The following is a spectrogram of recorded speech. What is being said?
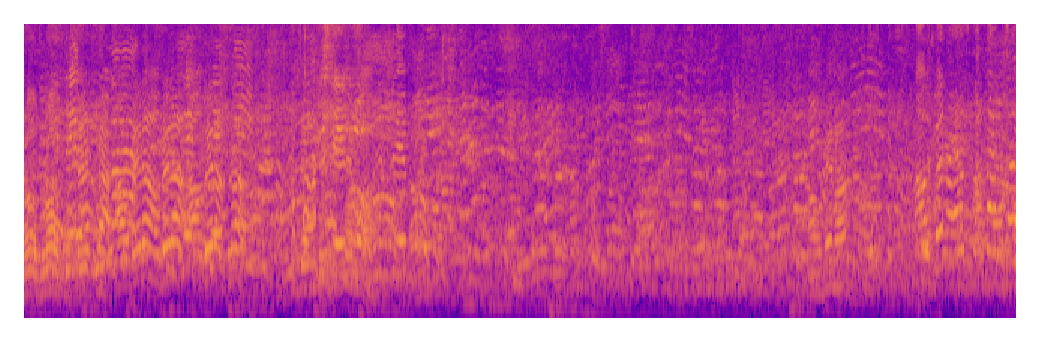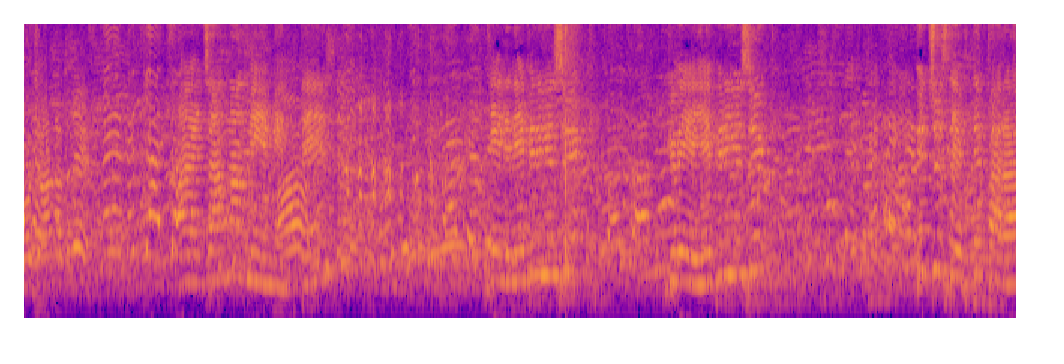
Dura dura. Al beni al beni al beni bırak. 100 euro. Al beni al. Al ben ayaz bakarım. Kocanın adı ne? Yalçın. Aycan'la Mehmet'ten geline bir yüzük, güveye bir yüzük, 300 defter para,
